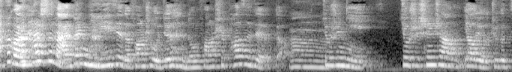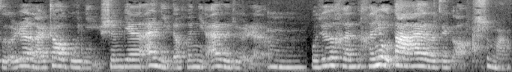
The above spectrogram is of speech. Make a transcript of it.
管他是哪，但你理解的方式，我觉得很东方，是 positive 的，嗯，就是你就是身上要有这个责任来照顾你身边爱你的和你爱的这个人。嗯，我觉得很很有大爱了，这个是吗？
